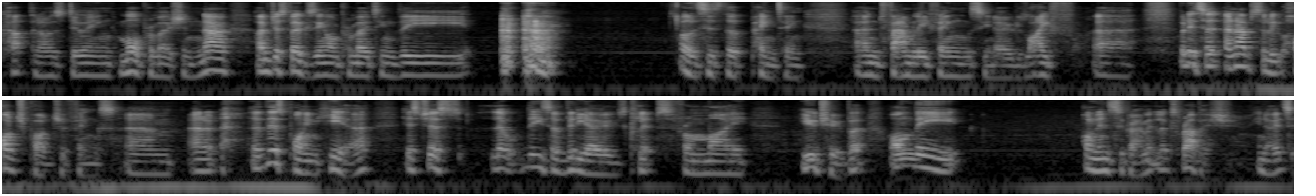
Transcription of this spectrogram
cut that I was doing, more promotion. Now I'm just focusing on promoting the. oh, this is the painting, and family things. You know, life uh, but it's a, an absolute hodgepodge of things. Um, and at, at, this point here, it's just little, these are videos, clips from my YouTube. But on the on Instagram, it looks rubbish. You know, it's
